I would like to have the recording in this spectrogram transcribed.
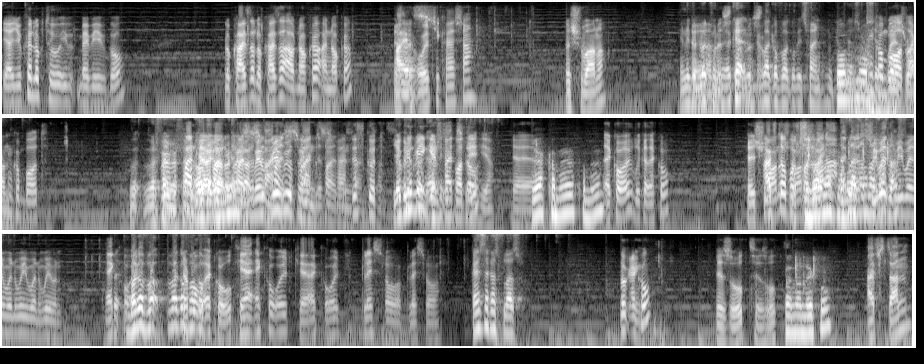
yeah. Yeah, you can look to e- maybe go. Look Kai'Sa, look Kai'Sa, I knock her, I knock her. I nice. ulti Kai'Sa. There's Shyvana. You need to Okay, block I for me. missed, Okay, I missed. back off, back off, it's fine. Okay, Don't guys. I move. can come Wait, bot, I run. can come bot. We're we're We're fine, we're fine, fine. we're Okay, fine, okay, we're okay. fine. We'll fine, we'll it's fine, fine, it's this is fine, This is good. it's You can fine. re-engage Okay, this bot Stay though. here. Yeah, yeah. Yeah, Yeah, come here, come here. Ekko, look at Ekko. Okay, I Shyvana, stop Shyvana, at Shyvana. Shyvana. Flash, We flash, win, we flash. win, we win, we win. Ekko. Back off, back off, back Careful, off. Ekko. Care Ekko ult, care Ekko ult. Play slower, play slower. Guys, I can flash. Look Ekko. Here's ult, here's ult. Sign on Ekko. I've stun.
